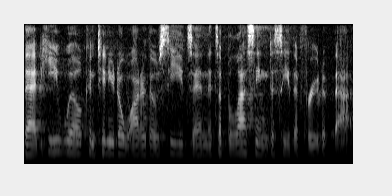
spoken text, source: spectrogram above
that He will continue to water those seeds, and it's a blessing to see the fruit of that.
